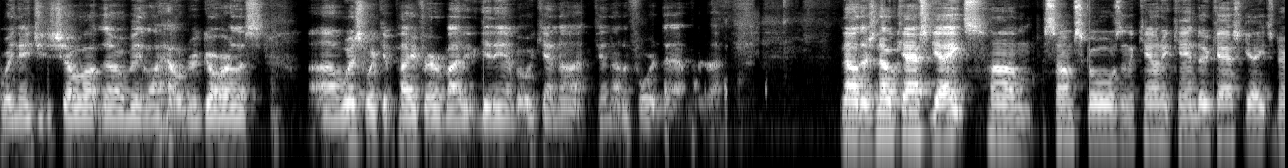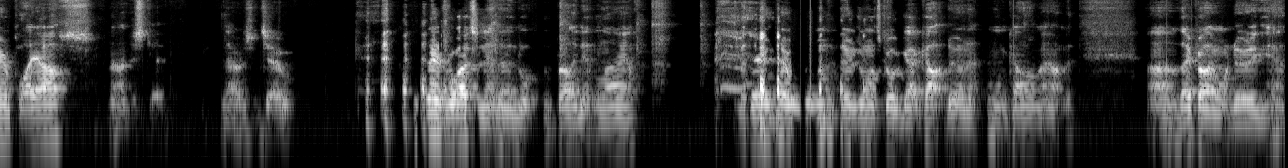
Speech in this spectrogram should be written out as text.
we need you to show up though. Be loud regardless. Uh, wish we could pay for everybody to get in, but we cannot cannot afford that. But, uh, no, there's no cash gates. Um, some schools in the county can do cash gates during playoffs. No, just kidding. That was a joke. There's watching it, then probably didn't laugh. But there, there, was one, there was one school got caught doing it. I won't call them out, but Uh, they probably won't do it again.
